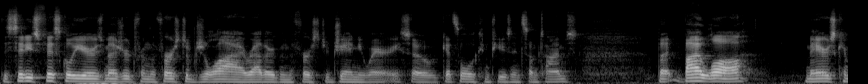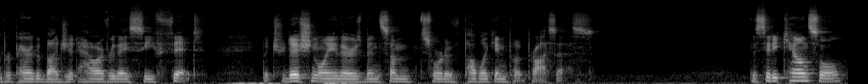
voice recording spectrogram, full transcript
The city's fiscal year is measured from the 1st of July rather than the 1st of January, so it gets a little confusing sometimes. But by law, mayors can prepare the budget however they see fit, but traditionally there has been some sort of public input process. The City Council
